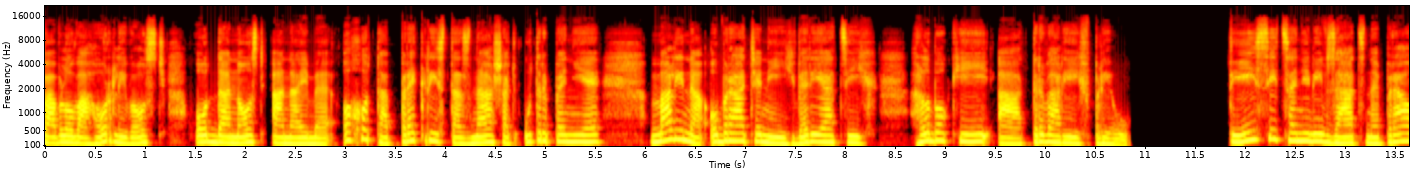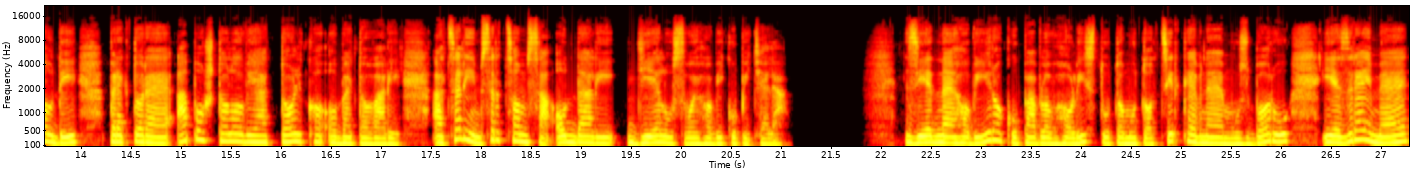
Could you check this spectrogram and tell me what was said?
Pavlova horlivosť, oddanosť a najmä ochota pre Krista znášať utrpenie mali na obrátených veriacich hlboký a trvalý vplyv. Tí si cenili vzácne pravdy, pre ktoré apoštolovia toľko obetovali a celým srdcom sa oddali dielu svojho vykupiteľa. Z jedného výroku Pavlovho listu tomuto cirkevnému zboru je zrejmé,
